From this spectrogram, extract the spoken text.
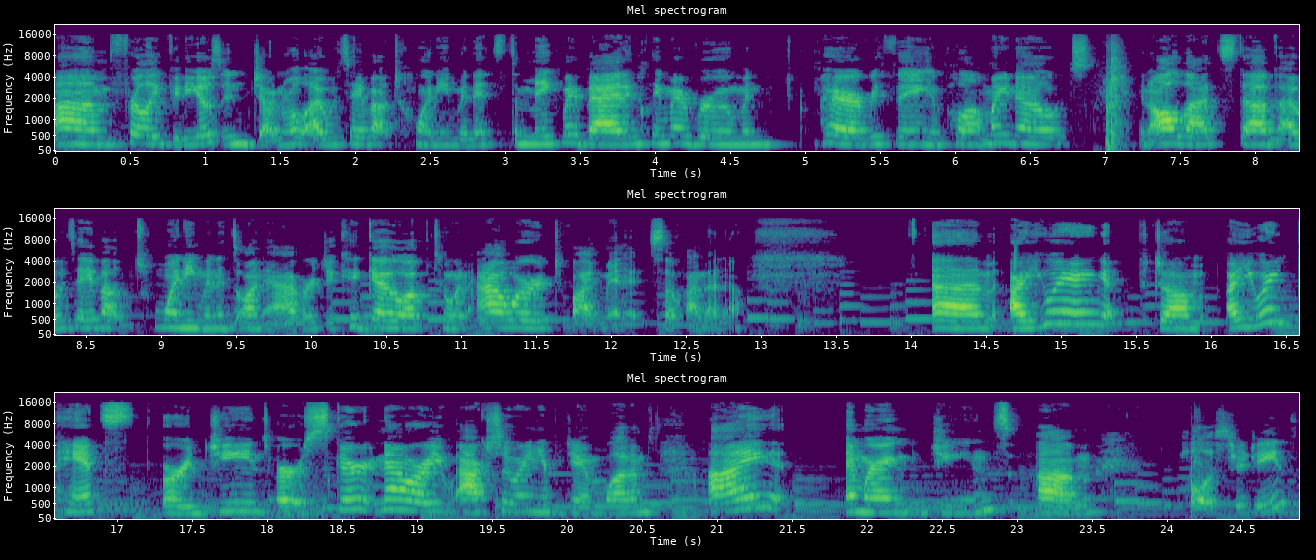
um, for like videos in general, I would say about 20 minutes to make my bed and clean my room and prepare everything and pull out my notes and all that stuff. I would say about 20 minutes on average. It could go up to an hour to five minutes, so I don't know. Um, are you wearing pajama, are you wearing pants or jeans or a skirt now or are you actually wearing your pajama bottoms? I am wearing jeans, um, Hollister jeans.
